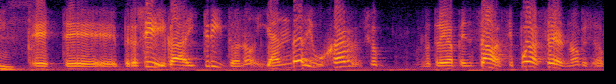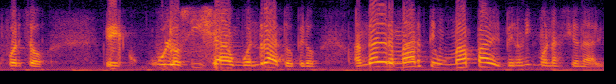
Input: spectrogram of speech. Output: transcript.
este, pero sí, cada distrito, ¿no? Y andar a dibujar, yo lo traía pensaba, se puede hacer, ¿no? Que es un esfuerzo es culo ya un buen rato, pero anda a armarte un mapa del peronismo nacional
